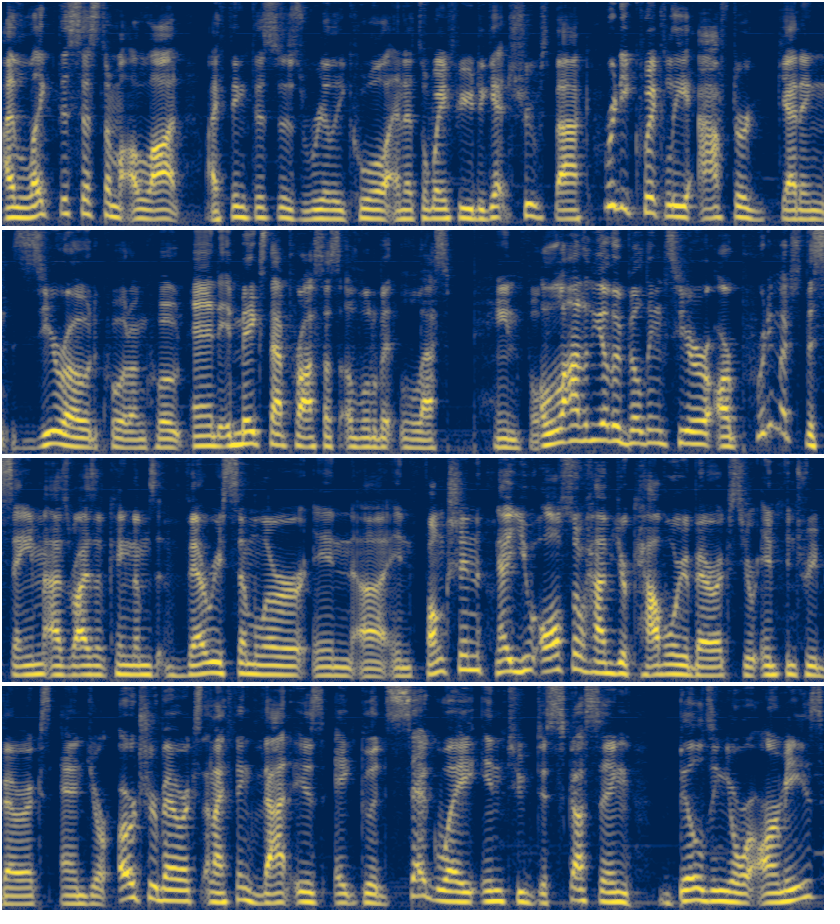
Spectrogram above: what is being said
I like the system a lot. I think this is really cool and it's a way for you to get troops back pretty quickly after getting zeroed quote unquote and it makes that process a little bit less painful. A lot of the other buildings here are pretty much the same as rise of kingdoms very similar in uh in function. Now you also have your cavalry barracks your infantry barracks and your archer barracks and I think that is a good segue into discussing building your armies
